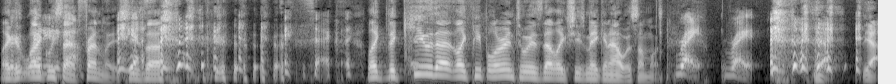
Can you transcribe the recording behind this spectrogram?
like We're like we said, go. friendly. She's Yes. uh, exactly. like the cue that like people are into is that like she's making out with someone. Right. Right. Yeah, yeah,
